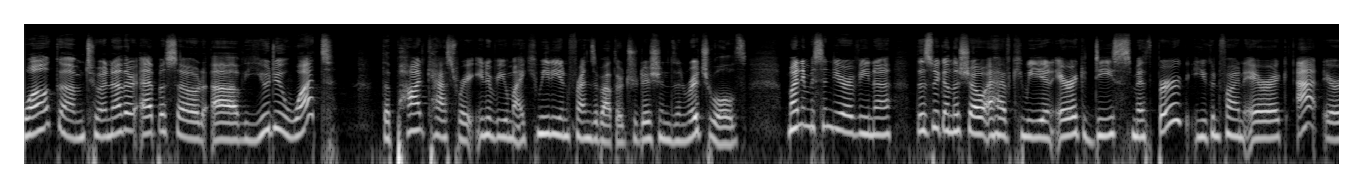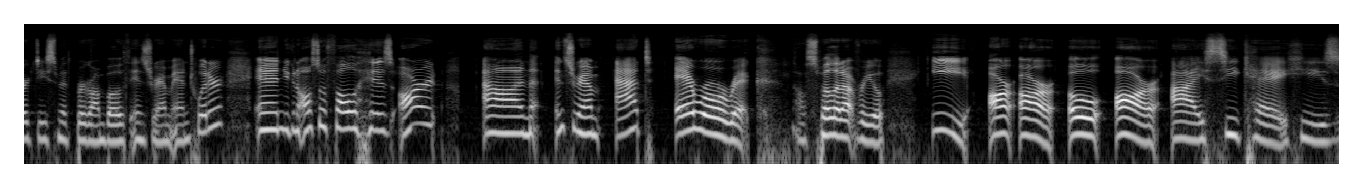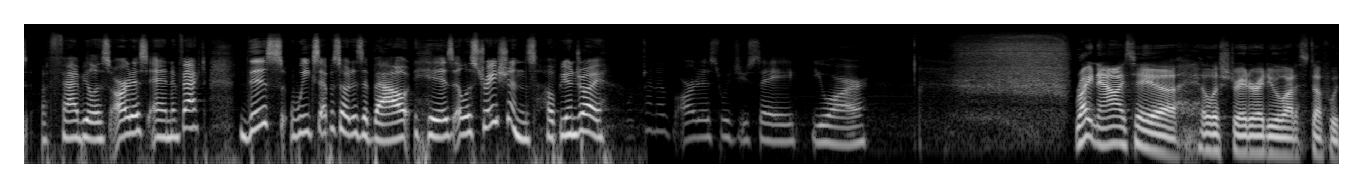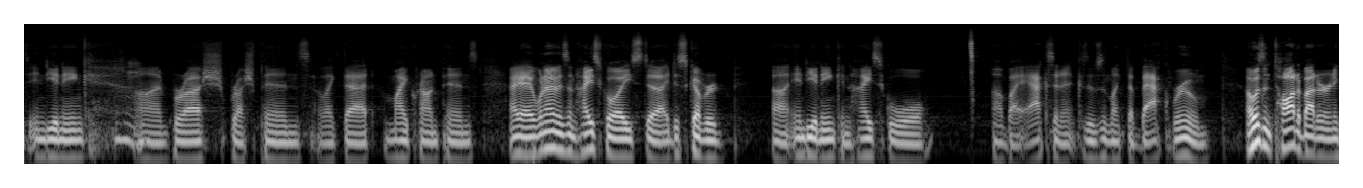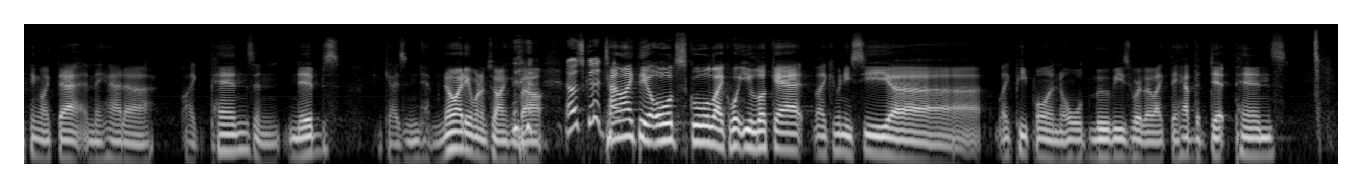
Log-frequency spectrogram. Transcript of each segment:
Welcome to another episode of You Do What? The podcast where I interview my comedian friends about their traditions and rituals. My name is Cindy Aravina. This week on the show, I have comedian Eric D. Smithberg. You can find Eric at Eric D. Smithberg on both Instagram and Twitter. And you can also follow his art on Instagram at Errorick. I'll spell it out for you. E R R O R I C K. He's a fabulous artist. And in fact, this week's episode is about his illustrations. Hope you enjoy. What kind of artist would you say you are? Right now, I say uh, illustrator. I do a lot of stuff with Indian ink, uh, brush, brush pens. I like that. Micron pens. I, when I was in high school, I used to. I discovered uh, Indian ink in high school uh, by accident because it was in like the back room. I wasn't taught about it or anything like that, and they had uh, like pens and nibs. You guys have no idea what I'm talking about. No, it's good. kind of like the old school, like what you look at, like when you see uh, like people in old movies where they're like they have the dip pens.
